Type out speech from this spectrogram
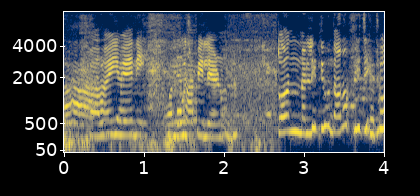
हाँ ये नहीं मुझ पी लेणु तो नली थी दादा फ्रिज है तो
